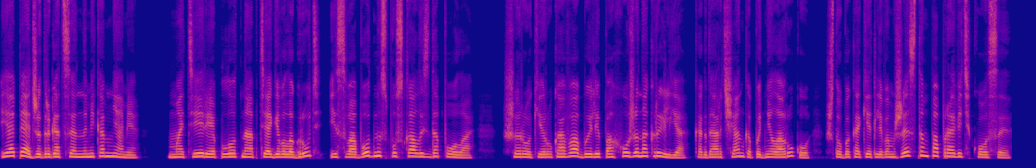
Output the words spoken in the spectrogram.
и опять же драгоценными камнями. Материя плотно обтягивала грудь и свободно спускалась до пола. Широкие рукава были похожи на крылья, когда Арчанка подняла руку, чтобы кокетливым жестом поправить косы.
